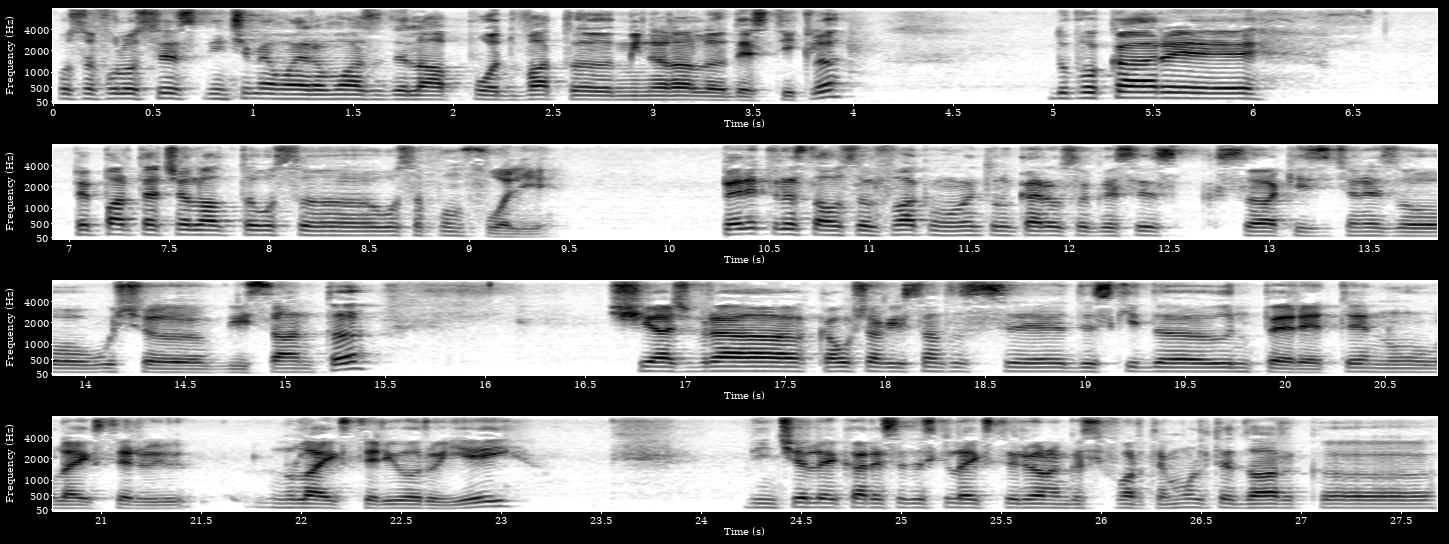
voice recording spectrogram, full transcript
O să folosesc din ce mi-a mai rămas de la pod vată minerală de sticlă. După care pe partea cealaltă o să, o să pun folie. Peretele ăsta o să-l fac în momentul în care o să găsesc să achiziționez o ușă glisantă și aș vrea ca ușa glisantă să se deschidă în perete, nu la, exterior, nu la exteriorul ei. Din cele care se deschid la exterior am găsit foarte multe, dar că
